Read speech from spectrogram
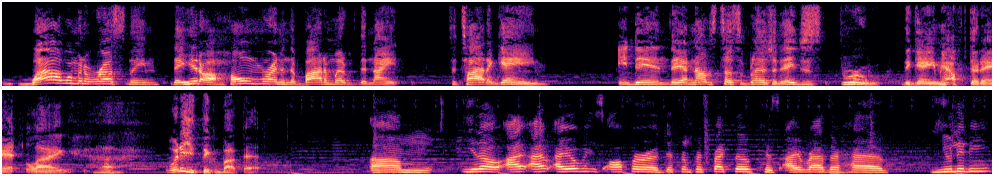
Wild Women of Wrestling, they hit a home run in the bottom of the night to tie the game. And then they announced Tessa Blanchard. They just threw the game after that. Like, what do you think about that? Um, you know, I, I, I always offer a different perspective because I rather have unity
